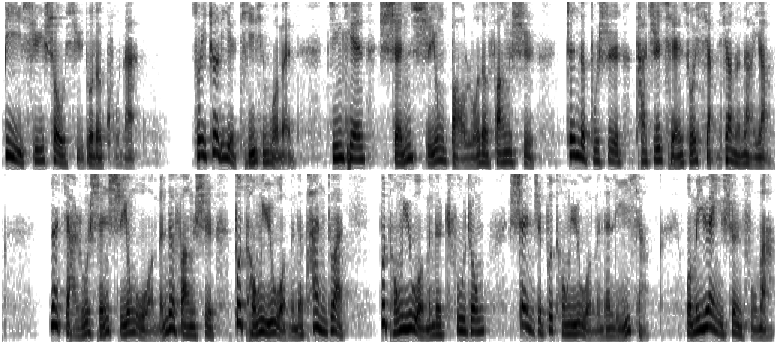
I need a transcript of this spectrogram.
必须受许多的苦难。所以这里也提醒我们，今天神使用保罗的方式，真的不是他之前所想象的那样。那假如神使用我们的方式不同于我们的判断，不同于我们的初衷，甚至不同于我们的理想，我们愿意顺服吗？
